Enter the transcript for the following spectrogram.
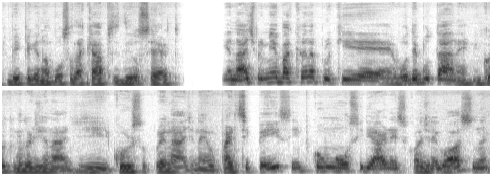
Acabei pegando a bolsa da CAPES e deu certo. E Enad para mim é bacana porque é, vou debutar, né, em coordenador de Enad, de curso pro Enad, né? Eu participei sempre como um auxiliar na escola de negócios, né?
